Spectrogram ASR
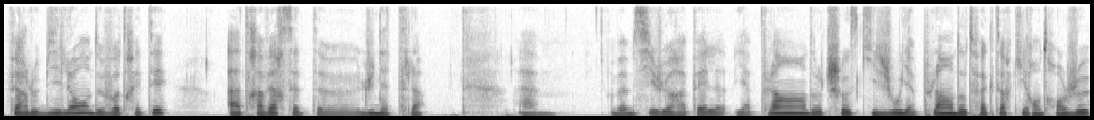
faire le bilan de votre été à travers cette euh, lunette-là. Euh, même si je le rappelle, il y a plein d'autres choses qui jouent, il y a plein d'autres facteurs qui rentrent en jeu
